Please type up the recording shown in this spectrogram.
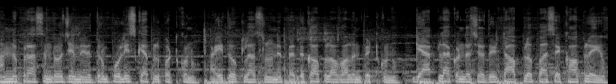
అన్నప్రాసన రోజే మేమిద్దరం పోలీస్ క్యాప్లు పట్టుకున్నాం. ఐదో క్లాస్లోనే పెద్ద కాపులు అవ్వాలని పెట్టుకున్నాం. గ్యాప్ లేకుండా చదివి టాప్లో పాసే కాపులయ్యాం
